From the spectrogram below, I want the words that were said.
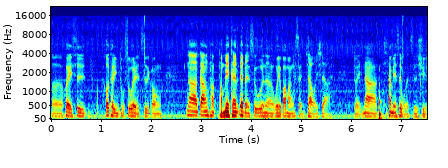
呃会是 Kotlin 读书会的志工。那刚旁旁边看那本书呢，我有帮忙审校一下。对，那下面是我的资讯。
